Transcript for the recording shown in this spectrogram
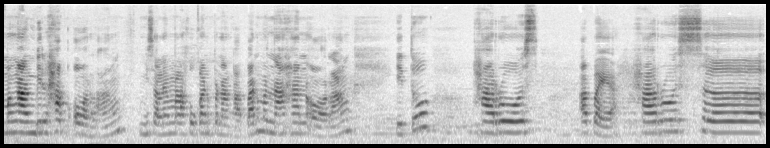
mengambil hak orang, misalnya melakukan penangkapan, menahan orang, itu harus apa ya? Harus se-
